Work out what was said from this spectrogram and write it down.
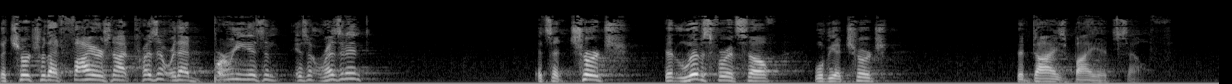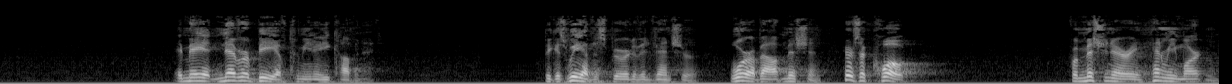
the church where that fire is not present, where that burning isn't, isn't resident. It's a church that lives for itself will be a church that dies by itself. And may it never be of community covenant. Because we have the spirit of adventure. We're about mission. Here's a quote from missionary Henry Martyn.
